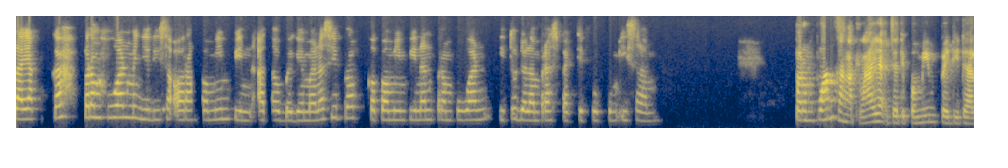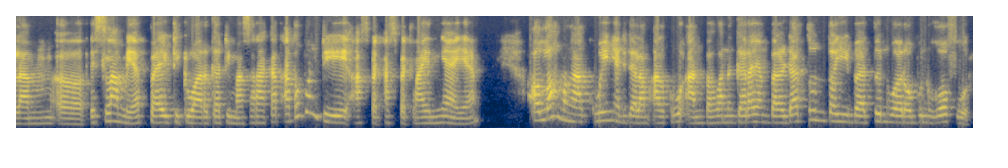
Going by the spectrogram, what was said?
layakkah perempuan menjadi seorang pemimpin atau bagaimana sih Prof kepemimpinan perempuan itu dalam perspektif hukum Islam? Perempuan sangat layak jadi pemimpin di dalam uh, Islam ya, baik di keluarga, di masyarakat ataupun di aspek-aspek lainnya ya. Allah mengakuinya di dalam Al-Quran bahwa negara yang baldatun toyibatun warobun ghafur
